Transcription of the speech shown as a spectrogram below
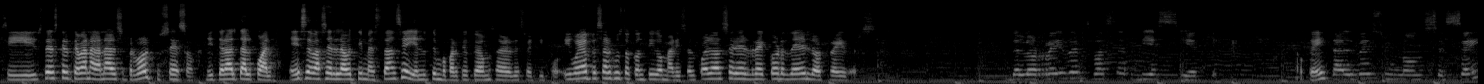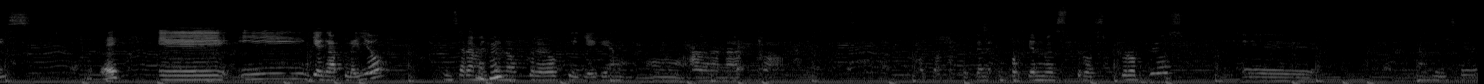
si ustedes creen que van a ganar el Super Bowl, pues eso, literal tal cual. Ese va a ser la última instancia y el último partido que vamos a ver de su equipo. Y voy a empezar justo contigo, Marisol. ¿Cuál va a ser el récord de los Raiders? De los Raiders va a ser 17, ¿Ok? tal vez un 11-6 Eh, y llega a playoff. Sinceramente no creo que lleguen mm, a ganar. no. O sea, porque, ten- porque nuestros propios eh, ¿cómo se dice?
